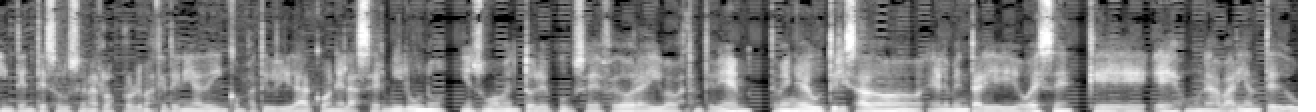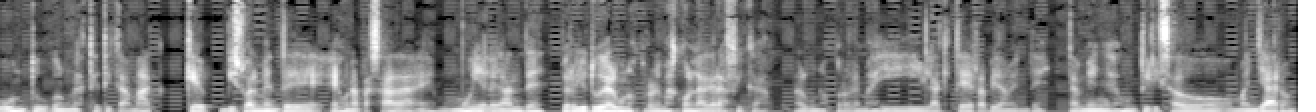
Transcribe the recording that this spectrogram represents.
intenté solucionar los problemas que tenía de incompatibilidad con el Acer 1001 y en su momento le puse Fedora y iba bastante bien. También he utilizado Elementary OS que es una variante de Ubuntu con una estética Mac que visualmente es una pasada, es muy elegante, pero yo tuve algunos problemas con la gráfica algunos problemas y la quité rápidamente. También he utilizado Manjaro,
